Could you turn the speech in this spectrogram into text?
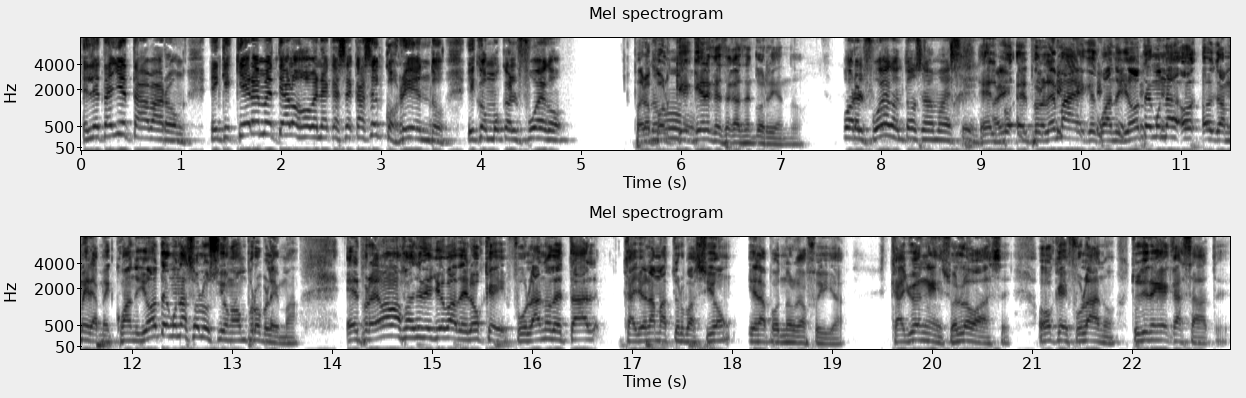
El detalle está, varón, en que quiere meter a los jóvenes que se casen corriendo y como que el fuego. pero ¿por qué quieren que se casen corriendo? Por el fuego, entonces vamos a decir. El, el problema es que cuando yo no tengo una. Oiga, mírame, cuando yo no tengo una solución a un problema, el problema más fácil de yo evadir, ok, fulano de tal cayó en la masturbación y en la pornografía. Cayó en eso, él lo hace. Ok, fulano, tú tienes que casarte.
